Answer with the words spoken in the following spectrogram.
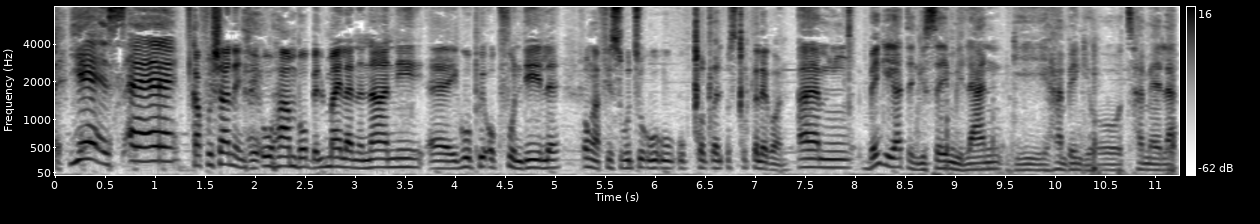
Yes eh kafushane nje uhambo belimayelana nani eh ikuphi okufundile ongafisa ukuthi u- u- uxoxele usixoxele kona? Um bengikade ngise Milan ngihambe ngiyothamela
